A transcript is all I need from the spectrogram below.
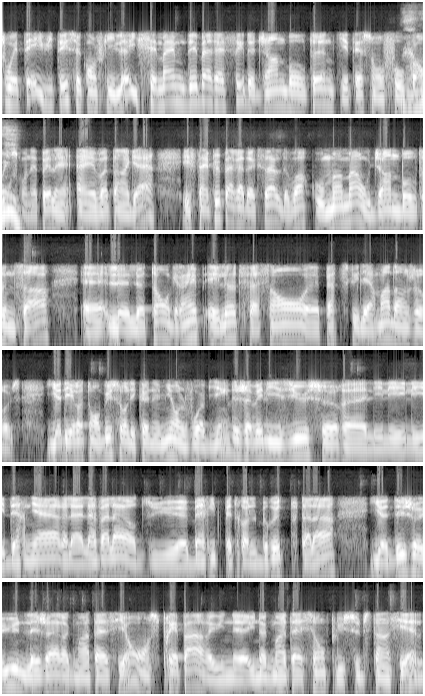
souhaitait éviter ce conflit-là. Il s'est même débarrassé de John Bolton, qui était son faux ah ce qu'on appelle un, vote en guerre. Et c'est un peu paradoxal de voir qu'au moment où John Bolton sort, le, le, ton grimpe est là de façon particulièrement dangereuse. Il y a des retombées sur l'économie, on le voit bien. J'avais les sur euh, les, dernières, la, la, valeur du euh, baril de pétrole brut tout à l'heure. Il y a déjà eu une légère augmentation. On se prépare à une, une augmentation plus substantielle.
